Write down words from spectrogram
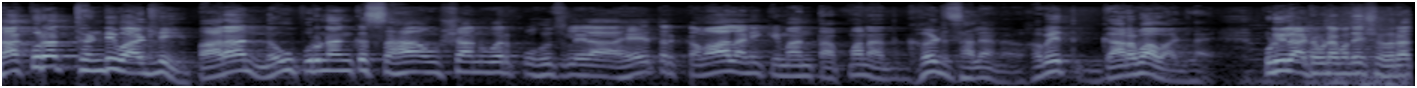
नागपुरात थंडी वाढली. पारा नऊ पूर्णांक सहा अंशांवर पोहोचलेला आहे. तर कमाल आणि किमान तापमानात घट झाल्यानं हवेत गारवा वाढलाय. पुढील आठवड्यामध्ये शहरात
